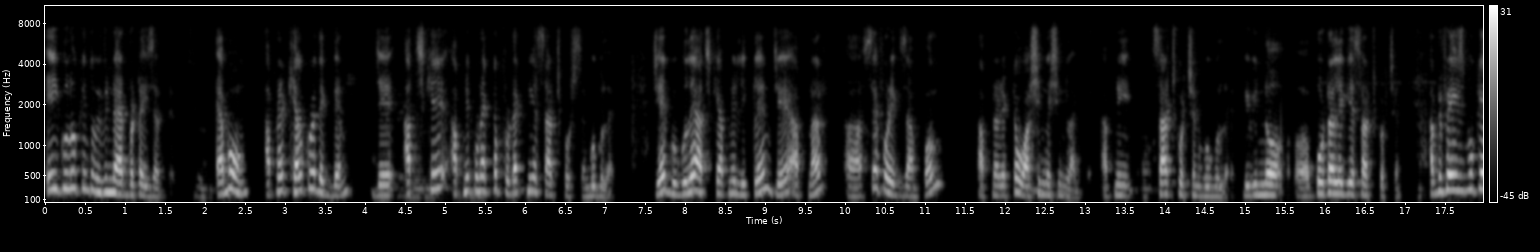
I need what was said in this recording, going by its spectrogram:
এইগুলো কিন্তু বিভিন্ন অ্যাডভার্টাইজারদের এবং আপনার খেয়াল করে দেখবেন যে আজকে আপনি কোন একটা প্রোডাক্ট নিয়ে সার্চ করছেন গুগলে যে গুগলে আজকে আপনি লিখলেন যে আপনার সে ফর এক্সাম্পল আপনার একটা ওয়াশিং মেশিন লাগবে। আপনি সার্চ করছেন গুগলে বিভিন্ন পোর্টালে গিয়ে সার্চ করছেন। আপনি ফেসবুকে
